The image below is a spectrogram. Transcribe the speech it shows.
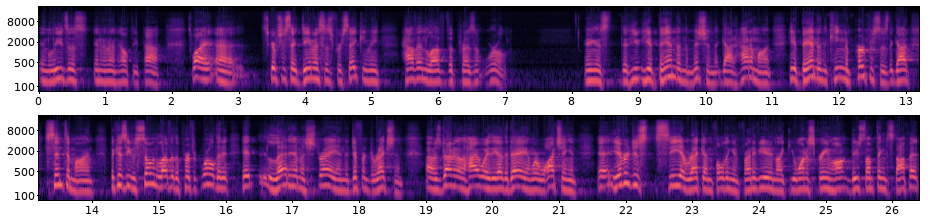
and leads us in an unhealthy path. That's why uh, scriptures say, Demas is forsaking me having loved the present world. Meaning is that he, he abandoned the mission that God had him on. He abandoned the kingdom purposes that God sent him on because he was so in love with the perfect world that it, it led him astray in a different direction. I was driving on the highway the other day and we're watching, and uh, you ever just see a wreck unfolding in front of you and like you want to scream, honk, do something to stop it,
